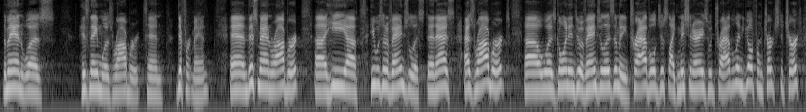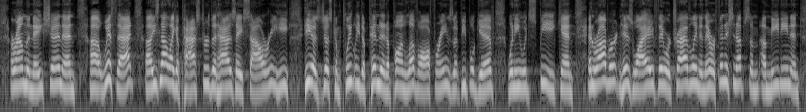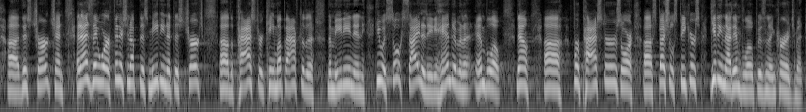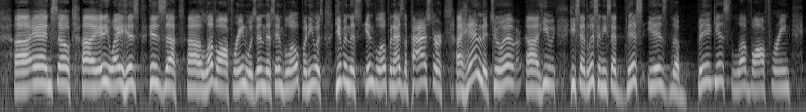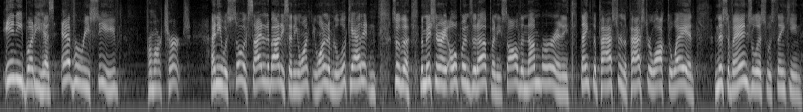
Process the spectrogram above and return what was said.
The man was, his name was Robert, and different man. And this man, Robert, uh, he, uh, he was an evangelist. And as, as Robert uh, was going into evangelism and he traveled just like missionaries would travel, and he'd go from church to church around the nation. And uh, with that, uh, he's not like a pastor that has a salary. He, he is just completely dependent upon love offerings that people give when he would speak. And, and Robert and his wife, they were traveling and they were finishing up some a meeting in uh, this church. And, and as they were finishing up this meeting at this church, uh, the pastor came up after the, the meeting and he was so excited and he handed him an envelope. Now, uh, for pastors or uh, special speakers, getting that envelope is an encouragement. Uh, and so, uh, anyway, his, his uh, love offering was in this envelope, and he was given this envelope. And as the pastor handed it to him, he, he said, Listen, he said, this is the biggest love offering anybody has ever received from our church. And he was so excited about it. He said he, want, he wanted him to look at it. And so the, the missionary opens it up and he saw the number and he thanked the pastor. And the pastor walked away. And, and this evangelist was thinking,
